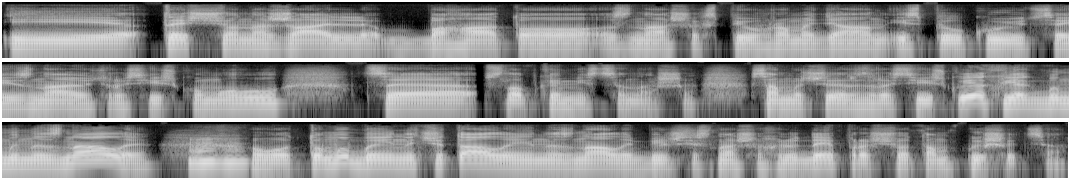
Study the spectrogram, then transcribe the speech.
І те, що, на жаль, багато з наших співгромадян і спілкуються, і знають російську мову, це слабке місце наше саме через російську. Як якби ми не знали, uh-huh. от, то ми би і не читали, і не знали більшість наших людей про що там пишеться.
